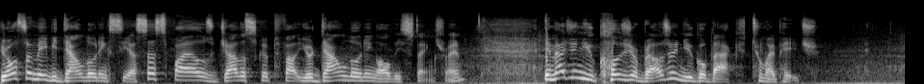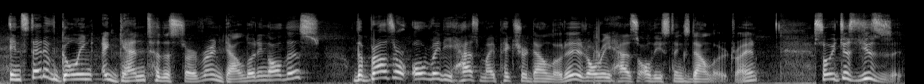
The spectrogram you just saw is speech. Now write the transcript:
You're also maybe downloading CSS files, JavaScript files, you're downloading all these things, right? Imagine you close your browser and you go back to my page. Instead of going again to the server and downloading all this, the browser already has my picture downloaded. It already has all these things downloaded, right? So it just uses it.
